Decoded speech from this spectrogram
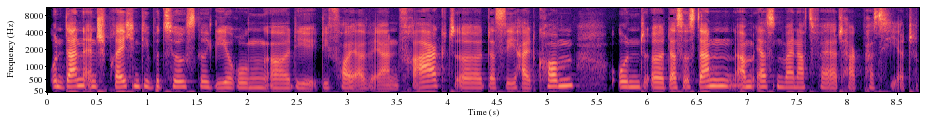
und dann entsprechend die Bezirksregierung äh, die, die Feuerwehren fragt, äh, dass sie halt kommen und äh, das ist dann am ersten Weihnachtsfeiertag passiert.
